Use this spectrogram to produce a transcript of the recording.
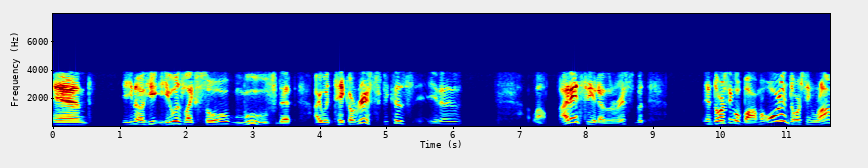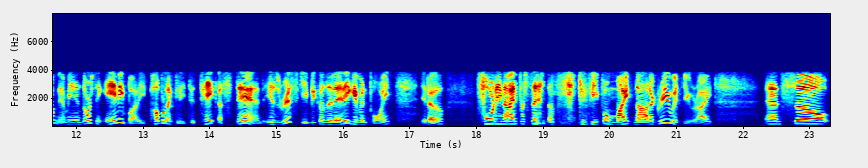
and you know he he was like so moved that I would take a risk because you know well, I didn't see it as a risk, but endorsing Obama or endorsing Romney, I mean, endorsing anybody publicly to take a stand is risky because at any given point, you know, 49% of people might not agree with you, right? And so,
